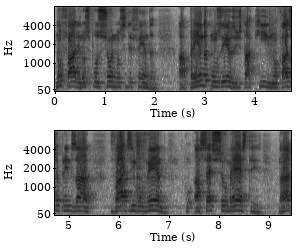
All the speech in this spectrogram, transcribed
Não fale, não se posicione, não se defenda. Aprenda com os erros, a gente está aqui numa fase de aprendizado. Vá desenvolvendo, acesse o seu mestre, né?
